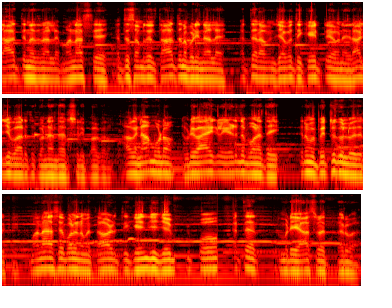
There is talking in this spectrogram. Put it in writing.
தாழ்த்தினதுனால மனாசே கத்த சமுதிரம் தாழ்த்தினபடினால கத்தர் அவன் ஜெபத்தை கேட்டு அவனை ராஜ்யபாரத்துக்கு கொண்டாந்தார் சொல்லி பார்க்குறோம். அவங்க நாம் கூட நம்முடைய வாழ்க்கையில் எழுந்து போனதை திரும்ப பெற்றுக்கொள்வதற்கு மனாசை போல நம்ம தாழ்த்தி கெஞ்சி ஜெபிப்போம். கத்தர் நம்முடைய ஆசிரத் தருவார்.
